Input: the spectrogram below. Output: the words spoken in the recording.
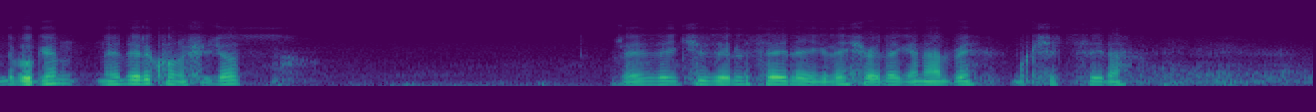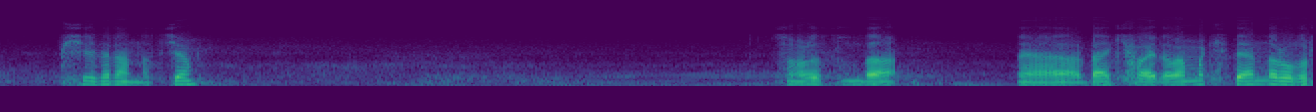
Şimdi bugün neleri konuşacağız? Reze 250S ile ilgili şöyle genel bir bakış açısıyla bir şeyler anlatacağım. Sonrasında eee, belki faydalanmak isteyenler olur.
